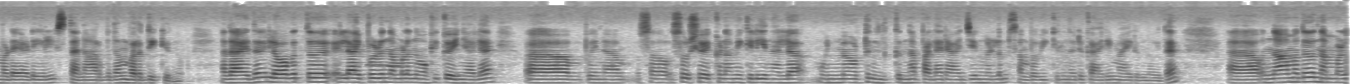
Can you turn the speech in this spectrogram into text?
നമ്മുടെ ഇടയിൽ സ്തനാർബുദം വർദ്ധിക്കുന്നു. അതായത് ലോകത്ത് എല്ലായ്പ്പോഴും നമ്മൾ നോക്കിക്കഴിഞ്ഞാൽ പിന്നെ സോഷ്യോ എക്കണോമിക്കലി നല്ല മുന്നോട്ട് നിൽക്കുന്ന പല രാജ്യങ്ങളിലും സംഭവിക്കുന്ന ഒരു കാര്യമായിരുന്നു ഇത്. ഒന്നാമത് നമ്മൾ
